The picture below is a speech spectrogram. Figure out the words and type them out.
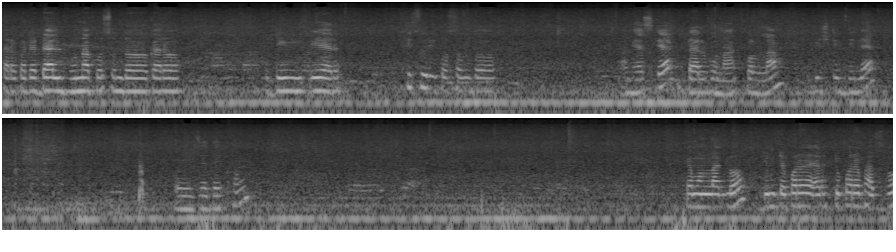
কারও কারও ডাল ভুনা পছন্দ, কারও ডিম ইয়ের খিচুড়ি পছন্দ। আমি আজকে ডাল বোনা করলাম বৃষ্টির দিনে ওই যে দেখুন। কেমন লাগল? ডিমটা পরে আর একটু পরে ভাজবো।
